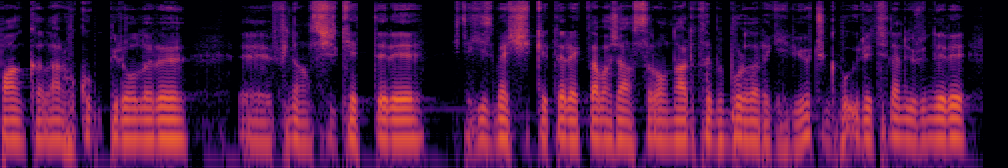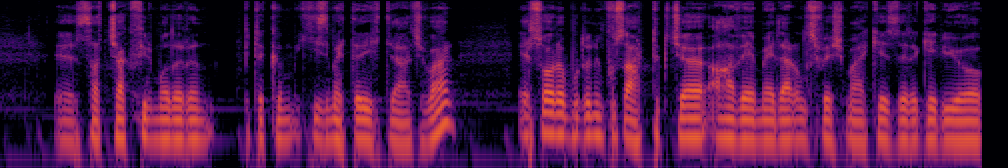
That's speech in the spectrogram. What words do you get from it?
bankalar, hukuk büroları, e, finans şirketleri, işte hizmet şirketleri, reklam ajansları onlar da tabii buralara geliyor. Çünkü bu üretilen ürünleri e, satacak firmaların bir takım hizmetlere ihtiyacı var. E sonra burada nüfus arttıkça AVM'ler, alışveriş merkezleri geliyor,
